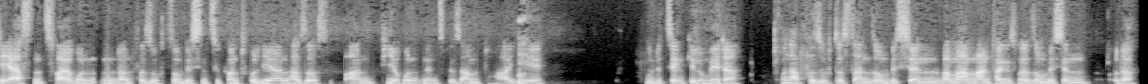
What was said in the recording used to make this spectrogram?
die ersten zwei Runden dann versucht, so ein bisschen zu kontrollieren. Also es waren vier Runden insgesamt, je gute zehn Kilometer. Und habe versucht, das dann so ein bisschen, weil man am Anfang ist man so ein bisschen, oder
